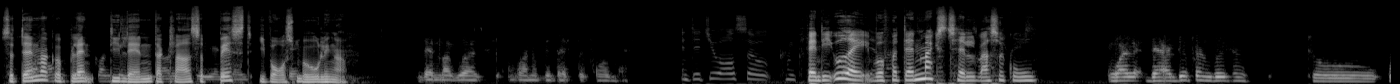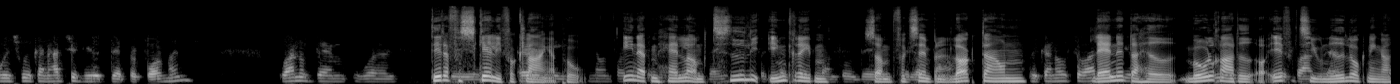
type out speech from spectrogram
Så Danmark var blandt de lande, der klarede sig bedst i vores målinger. Fandt I ud af, hvorfor Danmarks tal var så gode? Well, there are different reasons to which we can attribute the performance. One of them was det er der forskellige forklaringer på. En af dem handler om tidlig indgriben, som for eksempel lockdownen. Lande, der havde målrettet og effektive nedlukninger,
